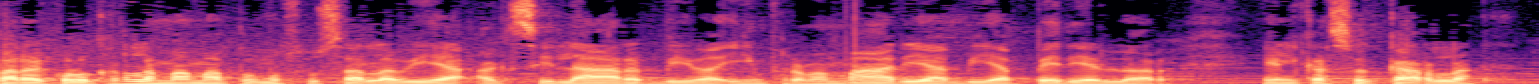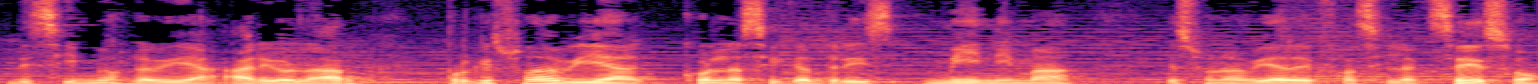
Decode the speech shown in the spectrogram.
Para colocar la mama podemos usar la vía axilar, vía inframamaria, vía perianular. En el caso de Carla decimos la vía areolar porque es una vía con la cicatriz mínima, es una vía de fácil acceso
